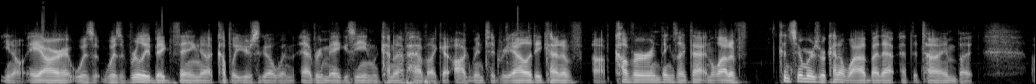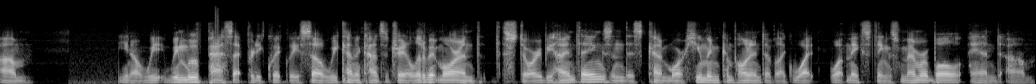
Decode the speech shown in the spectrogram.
you know, AR was was a really big thing a couple years ago when every magazine would kind of have like an augmented reality kind of uh, cover and things like that, and a lot of consumers were kind of wild by that at the time, but um, you know, we, we moved past that pretty quickly. So we kind of concentrate a little bit more on the story behind things and this kind of more human component of like what, what makes things memorable and um,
